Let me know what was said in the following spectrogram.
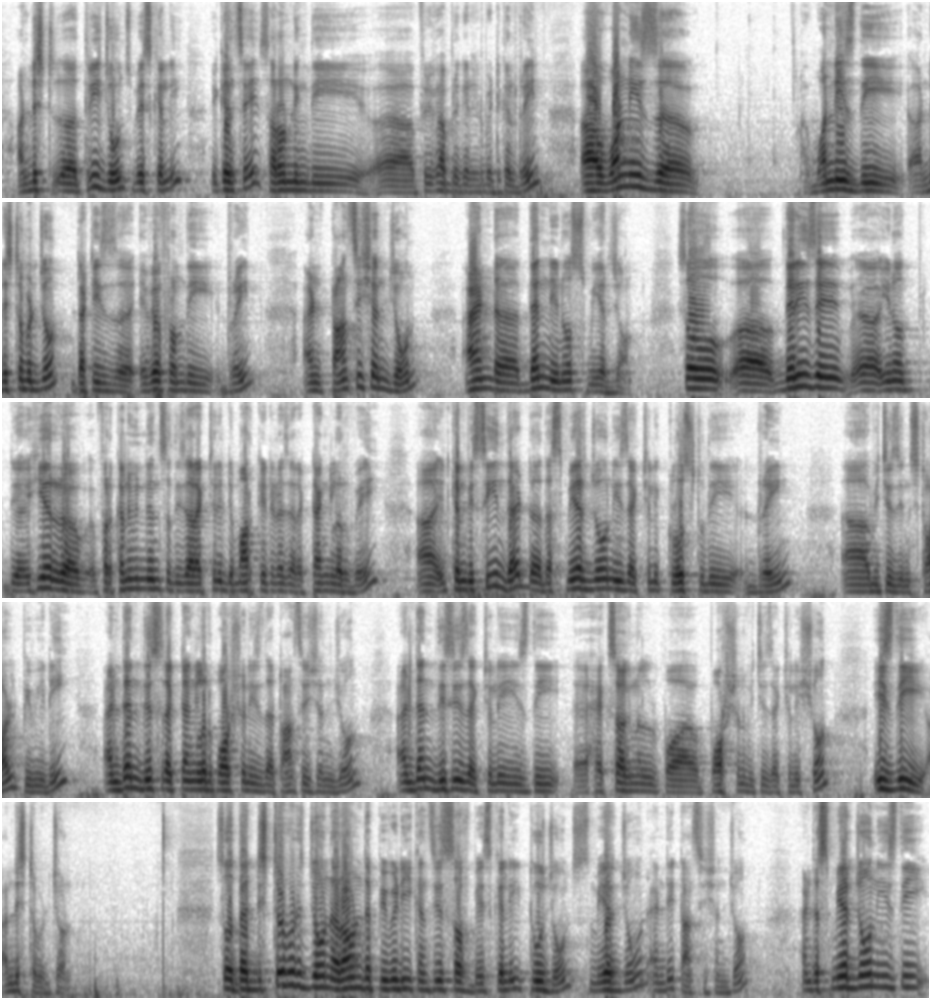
three zones basically you can say surrounding the prefabricated vertical drain. One is one is the undisturbed zone that is away from the drain and transition zone and then you know smear zone. So, uh, there is a uh, you know here uh, for convenience these are actually demarcated as a rectangular way. Uh, it can be seen that uh, the smear zone is actually close to the drain uh, which is installed PVD and then this rectangular portion is the transition zone and then this is actually is the hexagonal portion which is actually shown is the undisturbed zone. So, the disturbed zone around the PVD consists of basically two zones smear zone and the transition zone and the smear zone is the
